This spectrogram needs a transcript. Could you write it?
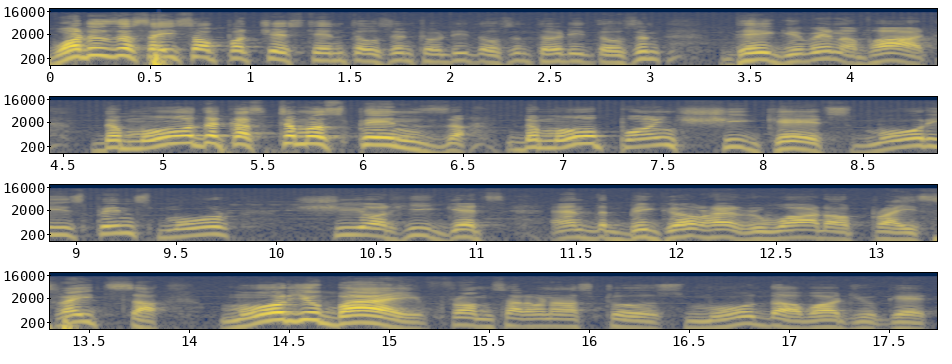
what is the size of purchase 10,000, 20,000, 30,000 they give an award. The more the customer spends the more points she gets more he spends more she or he gets and the bigger her reward or price right sir. More you buy from Saravana stores more the award you get.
